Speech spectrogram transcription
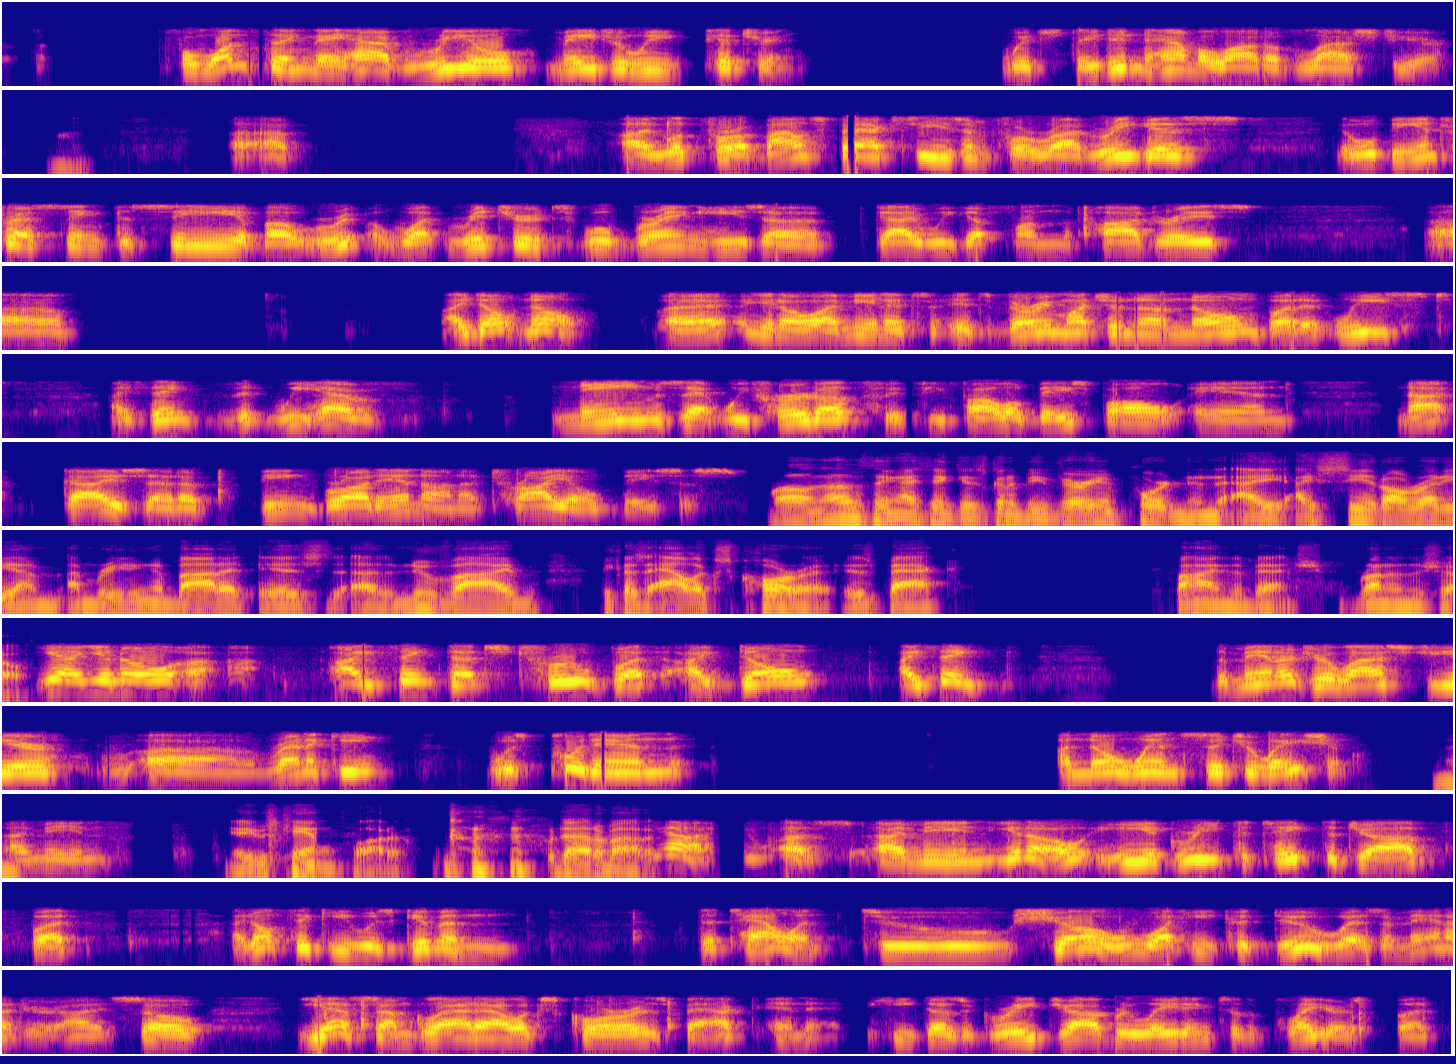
for one thing, they have real major league pitching, which they didn't have a lot of last year. Uh, I look for a bounce back season for Rodriguez. It will be interesting to see about Ri- what Richards will bring. He's a guy we got from the Padres. Uh, I don't know. Uh, you know, I mean, it's it's very much an unknown, but at least I think that we have names that we've heard of if you follow baseball and not guys that are being brought in on a tryout basis. Well, another thing I think is going to be very important, and I, I see it already. I'm, I'm reading about it. Is a new vibe because Alex Cora is back behind the bench running the show. Yeah, you know, I think that's true, but I don't. I think the manager last year, uh, Roenicke, was put in a no-win situation. I mean, Yeah, he was cannon fodder, no doubt about it. yeah, he was. I mean, you know, he agreed to take the job, but I don't think he was given the talent to show what he could do as a manager. I, so, yes, I'm glad Alex Cora is back, and he does a great job relating to the players. But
